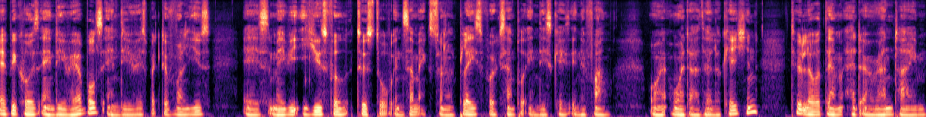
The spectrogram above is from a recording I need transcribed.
Uh, because ND variables and the respective values is maybe useful to store in some external place, for example, in this case in a file or what other location, to load them at a runtime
